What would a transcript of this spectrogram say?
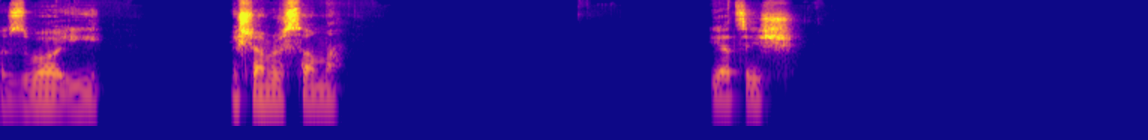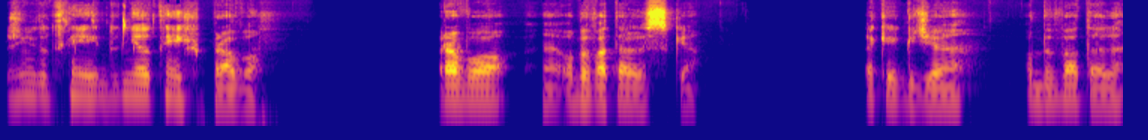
zło i myślę, że są jacyś, że nie dotknie, nie dotknie ich prawo. Prawo e, obywatelskie. Takie, gdzie obywatel,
